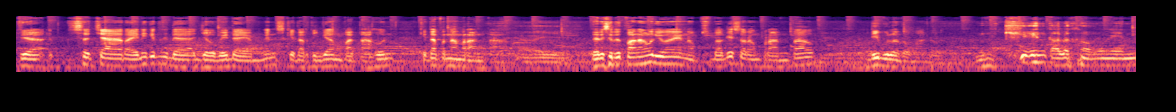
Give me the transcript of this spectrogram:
tidak secara ini kita tidak jauh beda ya. Mungkin sekitar 3-4 tahun kita pernah merantau. Oh, iya. dari sudut pandang lu gimana Nob? Sebagai seorang perantau di bulan Ramadan. Mungkin kalau ngomongin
